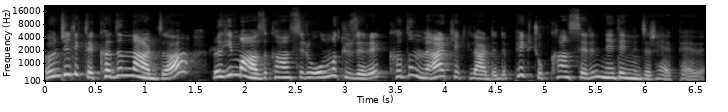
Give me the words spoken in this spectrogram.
Öncelikle kadınlarda rahim ağzı kanseri olmak üzere kadın ve erkeklerde de pek çok kanserin nedenidir HPV.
